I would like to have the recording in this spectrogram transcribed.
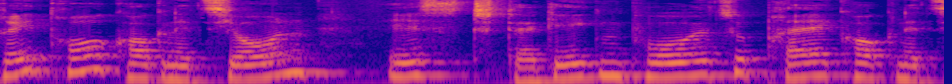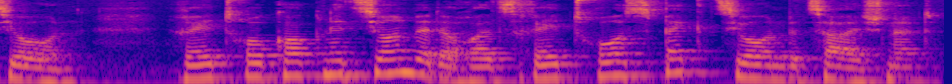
Retrokognition ist der Gegenpol zu Präkognition. Retrokognition wird auch als Retrospektion bezeichnet.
